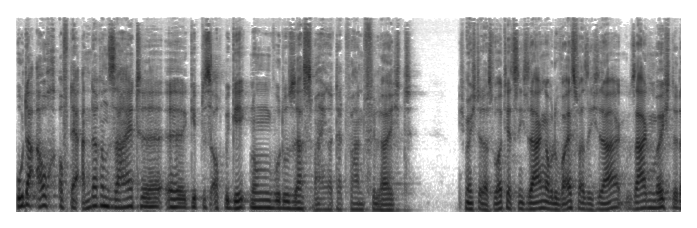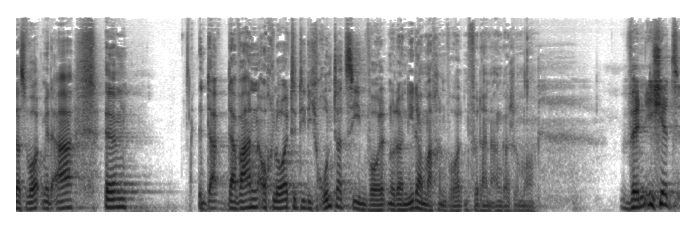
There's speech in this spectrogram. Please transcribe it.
Oder auch auf der anderen Seite äh, gibt es auch Begegnungen, wo du sagst, mein Gott, das waren vielleicht, ich möchte das Wort jetzt nicht sagen, aber du weißt, was ich sag, sagen möchte, das Wort mit A. Ähm, da, da waren auch Leute, die dich runterziehen wollten oder niedermachen wollten für dein Engagement. Wenn ich jetzt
